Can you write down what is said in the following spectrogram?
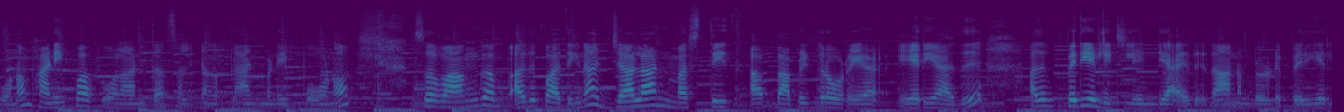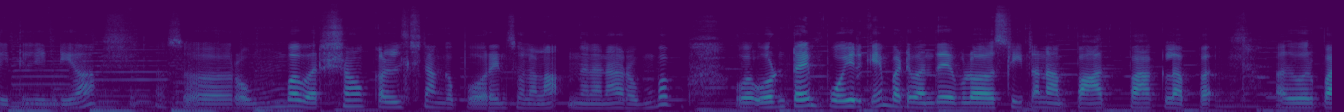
போனோம். ஹனிஃபா போகலான்னு தான் சொல்லி நாங்கள் பிளான் பண்ணி போனோம். ஸோ அங்கே அது பார்த்தீங்கன்னா ஜலான் மஸ்தித் அப் அப்படிங்கிற ஒரு ஏரியா அது. அது பெரிய லிட்டில் இந்தியா இதுதான் நம்மளோட பெரிய லிட்டில் இந்தியா ஸோ ரொம்ப வருஷம் கழிச்சு நாங்கள் போகிறேன்னு சொல்லலாம். என்னென்னா ரொம்ப ஒன் டைம் போயிருக்கேன். பட் வந்து இவ்வளோ ஸ்ட்ரீட்லாம் நான் பா பார்க்கல அப்போ. அது ஒரு ப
